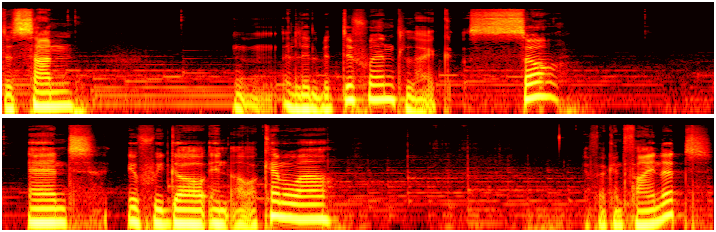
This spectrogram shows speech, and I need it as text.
the sun mm, a little bit different, like so. And if we go in our camera, if I can find it,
